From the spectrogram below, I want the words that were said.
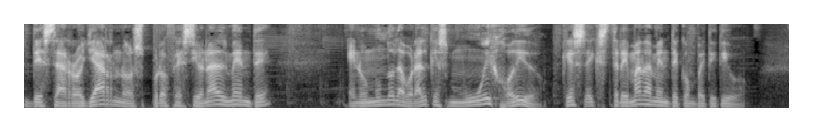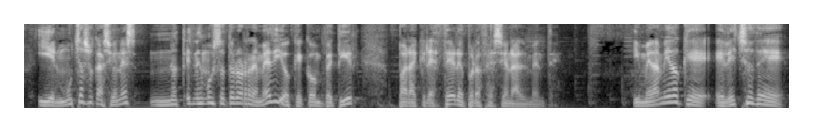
desarrollarnos profesionalmente en un mundo laboral que es muy jodido, que es extremadamente competitivo. Y en muchas ocasiones no tenemos otro remedio que competir para crecer profesionalmente. Y me da miedo que el hecho de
